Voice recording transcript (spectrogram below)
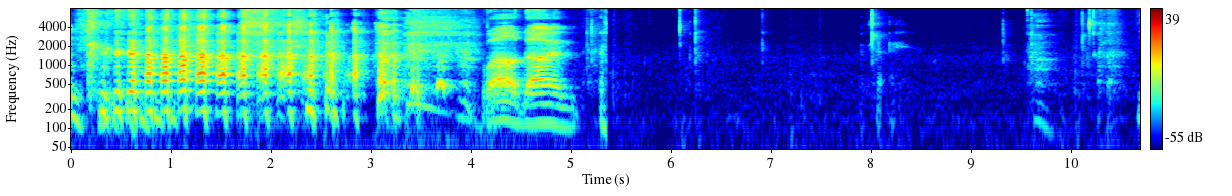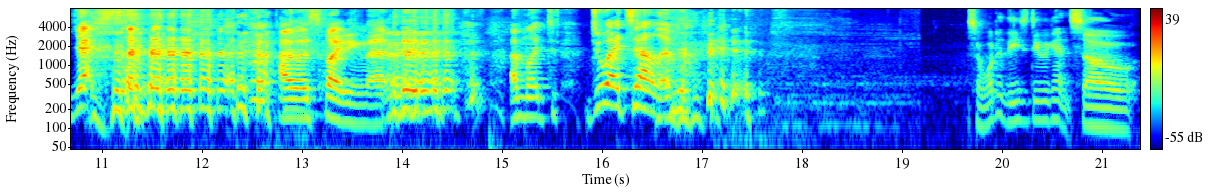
well done. okay. Yes! I was fighting that. I'm like, "Do- I tell him? So what do these do again? So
